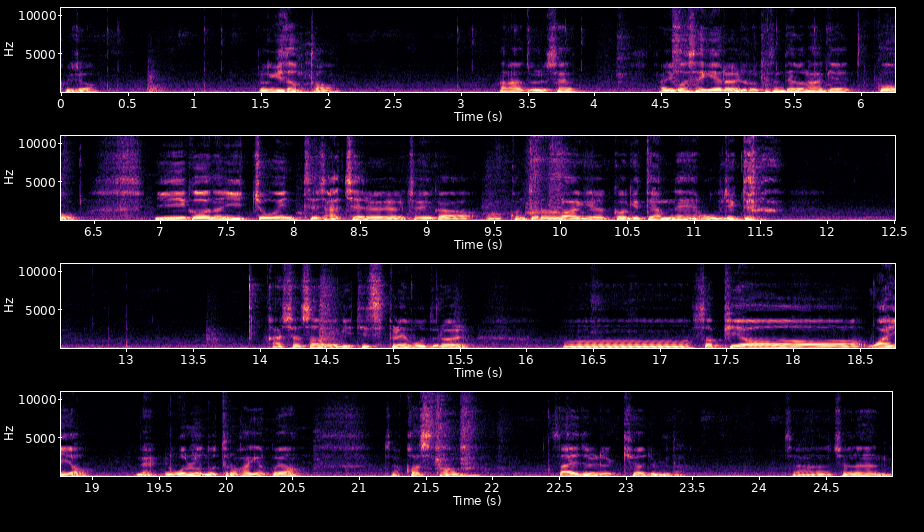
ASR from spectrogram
그죠? 여기서부터 하나 둘셋. 아, 이거 세 개를 이렇게 선택을 하겠고 이거는 이 조인트 자체를 저희가 어, 컨트롤러 할 거기 때문에 오브젝트 가셔서 여기 display mode를 어, sphere wire 네 이걸로 놓도록 하겠고요. 자 custom size를 키워줍니다. 자 저는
